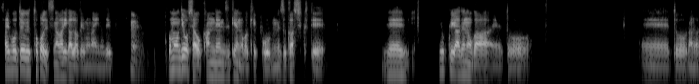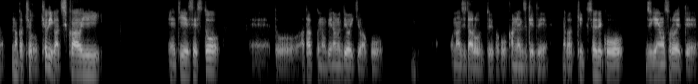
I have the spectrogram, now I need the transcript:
細胞というところでつながりがあるわけでもないので、ええこの両者を関連づけるのが結構難しくて、で、よくやるのが、えっ、と、えっ、と、なんだ、なんか距距離が近い、えー TSS と、えっ、と、アタックのゲノム領域はこう、同じだろうというか、こう関連づけて、なんか結局それでこう、次元を揃えて、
